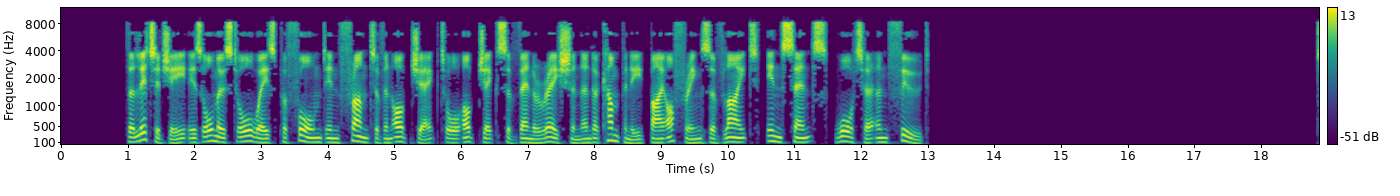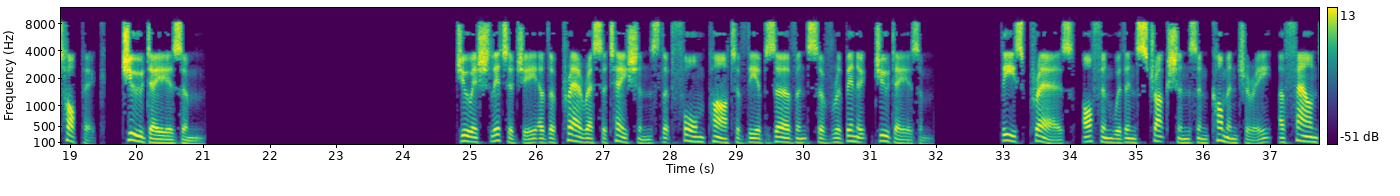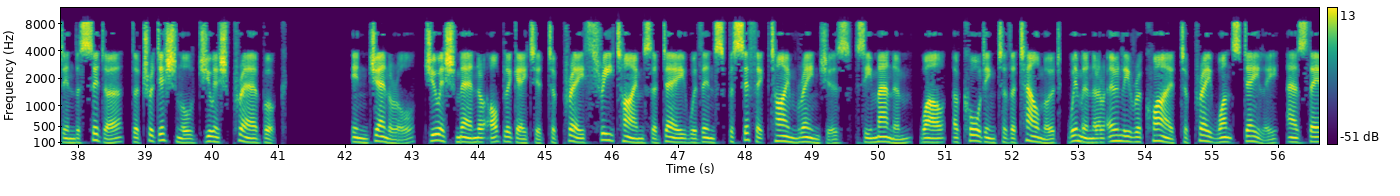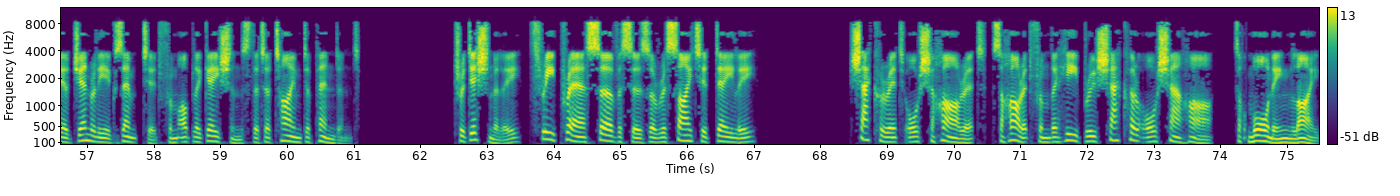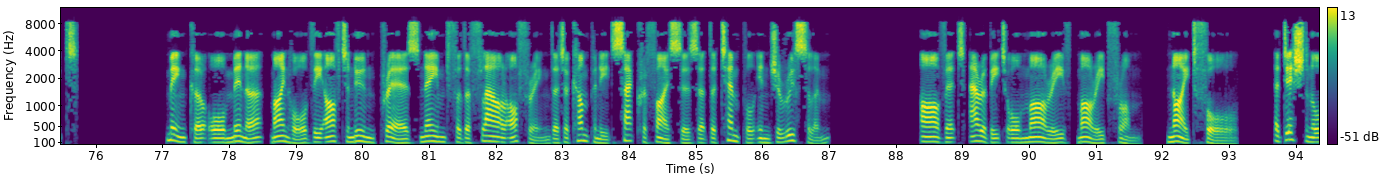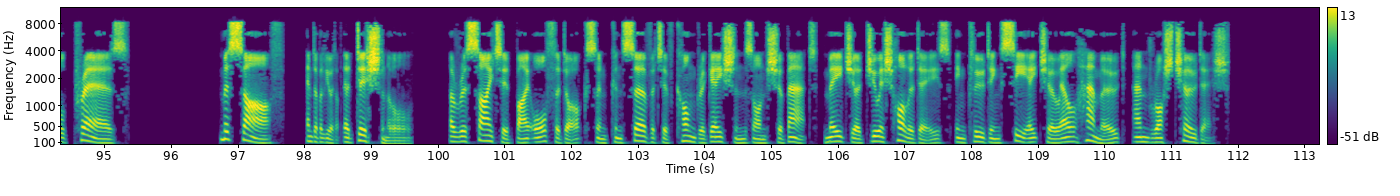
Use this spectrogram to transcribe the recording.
The liturgy is almost always performed in front of an object or objects of veneration and accompanied by offerings of light, incense, water and food. Judaism Jewish liturgy are the prayer recitations that form part of the observance of Rabbinic Judaism. These prayers, often with instructions and commentary, are found in the Siddur, the traditional Jewish prayer book. In general, Jewish men are obligated to pray three times a day within specific time ranges while, according to the Talmud, women are only required to pray once daily, as they are generally exempted from obligations that are time-dependent. Traditionally, three prayer services are recited daily, Shacharit or Shaharit, Saharit from the Hebrew Shachar or Shahar, morning light. Mincha or Minna, Minhor the afternoon prayers named for the flour offering that accompanied sacrifices at the temple in Jerusalem. Arvit Arabit or Mariv, Marib from nightfall. Additional prayers Musaf, additional are recited by Orthodox and conservative congregations on Shabbat, major Jewish holidays including Chol Hamoed, and Rosh Chodesh.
